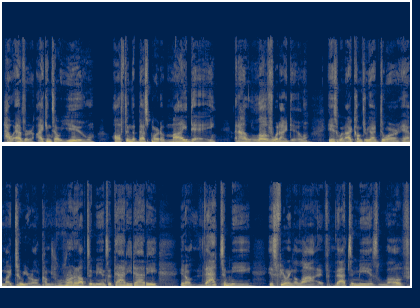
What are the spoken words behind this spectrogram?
However, I can tell you often the best part of my day, and I love what I do, is when I come through that door and my two year old comes running up to me and says, Daddy, Daddy. You know, that to me is feeling alive. That to me is love.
